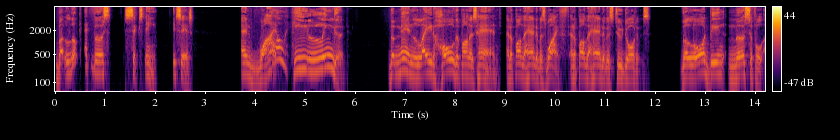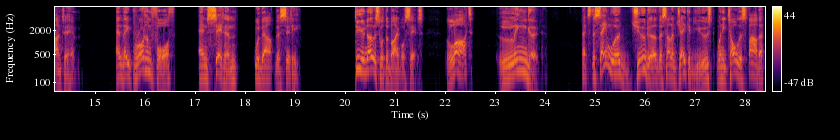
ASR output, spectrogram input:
But look at verse 16. It says, And while he lingered, the men laid hold upon his hand, and upon the hand of his wife, and upon the hand of his two daughters, the Lord being merciful unto him. And they brought him forth and set him without the city. Do you notice what the Bible says? Lot lingered. That's the same word Judah, the son of Jacob, used when he told his father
